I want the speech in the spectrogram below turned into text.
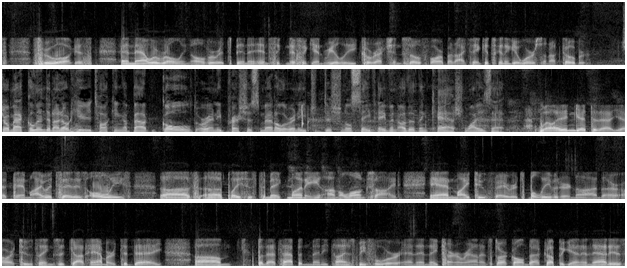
through August, and now we're rolling over. It's been an insignificant, really, correction so far, but I think it's going to get worse in October. Joe McAlinden, I don't hear you talking about gold or any precious metal or any traditional safe haven other than cash. Why is that? Well, I didn't get to that yet, Pimm. I would say there's always uh, uh, places to make money on the long side. And my two favorites, believe it or not, are, are two things that got hammered today. Um, but that's happened many times before, and then they turn around and start going back up again. And that is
